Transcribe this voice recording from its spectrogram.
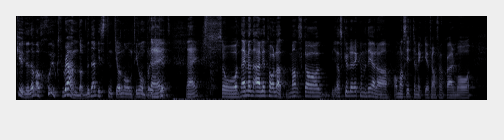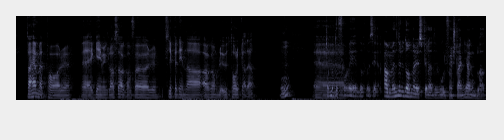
gud, det där var sjukt random. Det där visste inte jag någonting om på Nej, riktigt. nej. Så nej men ärligt talat, man ska, jag skulle rekommendera om man sitter mycket framför en skärm och ta hem ett par eh, gamingglasögon för slipper dina ögon bli uttorkade. Mm. Ja, men då får, vi, då får vi se. Använder du dem när du spelade Wolfenstein Youngblood?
